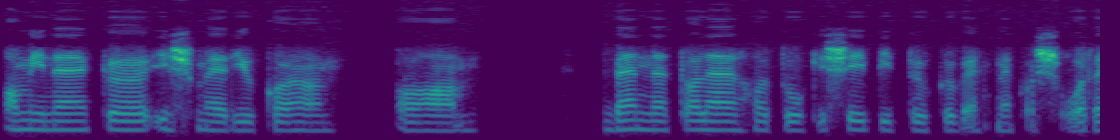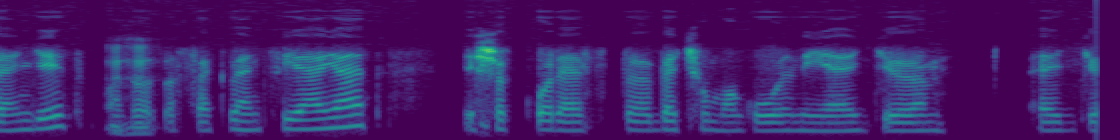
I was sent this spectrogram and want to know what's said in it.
aminek ismerjük a, a benne található kis építőköveknek a sorrendjét, azaz uh-huh. a szekvenciáját, és akkor ezt becsomagolni egy, egy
